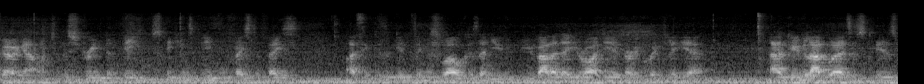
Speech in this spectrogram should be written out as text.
going out onto the street and speaking to people face to face. I think is a good thing as well because then you, you validate your idea very quickly. Yeah. Uh, Google AdWords is, is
